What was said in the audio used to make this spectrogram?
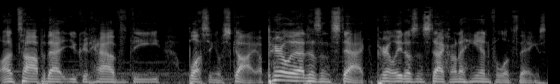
on top of that you could have the blessing of sky. Apparently that doesn't stack. Apparently it doesn't stack on a handful of things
